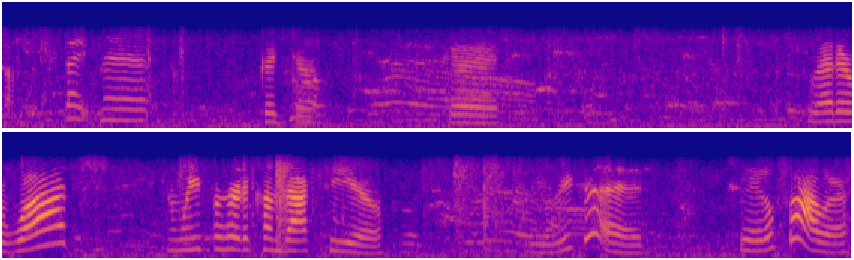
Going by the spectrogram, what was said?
comes excitement. Good girl. Good. Let her watch and wait for her to come back to you. Very good. Little flower.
